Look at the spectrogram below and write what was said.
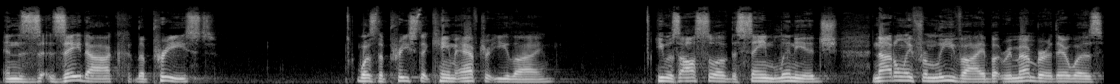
And Zadok, the priest, was the priest that came after Eli. He was also of the same lineage, not only from Levi, but remember there was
